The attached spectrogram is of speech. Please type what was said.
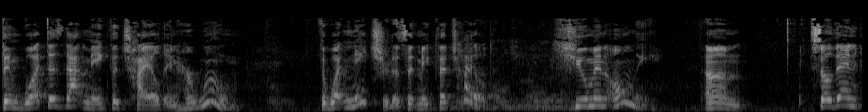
then what does that make the child in her womb? The what nature does it make that child? Human only. Um, so then,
